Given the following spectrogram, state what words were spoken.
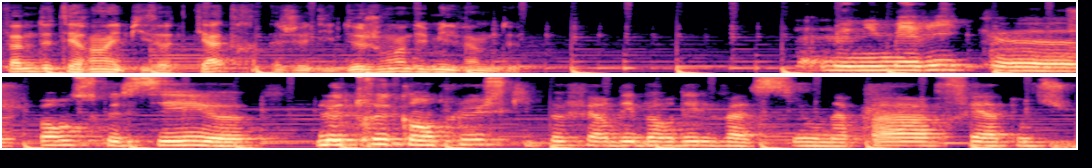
Femme de terrain épisode 4, jeudi 2 juin 2022. Le numérique, euh, je pense que c'est euh, le truc en plus qui peut faire déborder le vase si on n'a pas fait attention.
